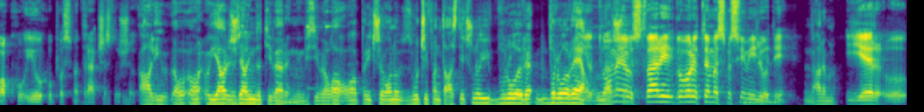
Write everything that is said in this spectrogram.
oku i uhu posmatrača slušalca. ali o, o, ja želim da ti verujem. I Mislim, ova, ova priča ono, zvuči fantastično i vrlo, re, vrlo I realno. o tome je u stvari govori o tome smo svi mi ljudi, Naravno. jer u,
